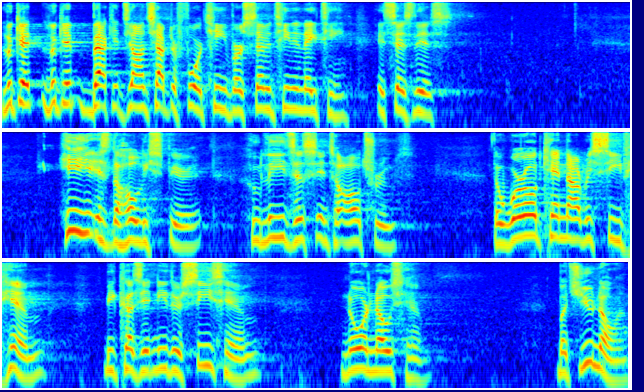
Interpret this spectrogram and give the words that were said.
Look at, look at back at John chapter 14, verse 17 and 18. It says this He is the Holy Spirit who leads us into all truth. The world cannot receive him because it neither sees him nor knows him. But you know him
